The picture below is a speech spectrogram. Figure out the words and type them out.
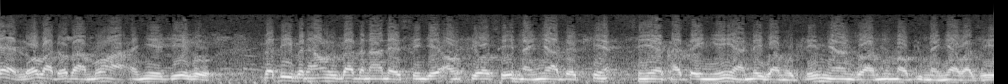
တဲ့လောဘဒေါသမောဟအငြိအကျေးကိုတတိပဋ္ဌာန်ဝိပဿနာနဲ့စင်ကြယ်အောင်ကျော်ဆေးနိုင်ကြတဲ့ဖြင့်ဆင်းရဲခတ်သိငြင်းရနိဗ္ဗာန်ကိုသိမြန်းစွာမြတ်မောက်ပြုနိုင်ကြပါစေ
